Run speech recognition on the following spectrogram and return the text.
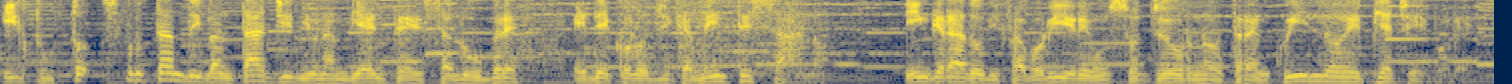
Il tutto sfruttando i vantaggi di un ambiente salubre ed ecologicamente sano, in grado di favorire un soggiorno tranquillo e piacevole.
